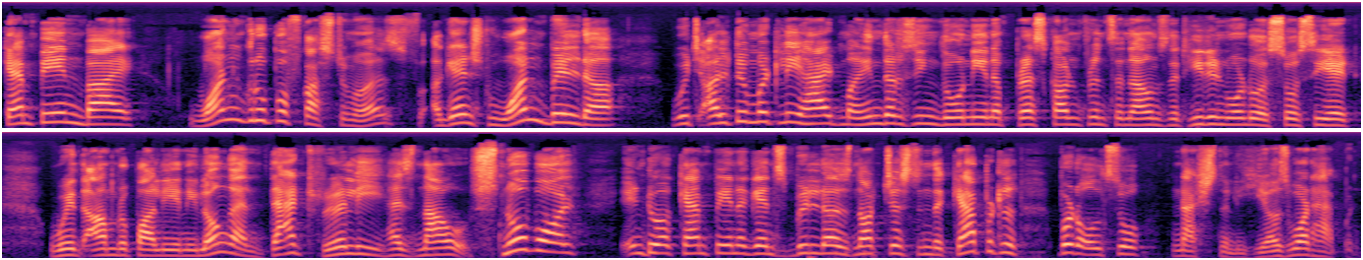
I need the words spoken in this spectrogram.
campaign by one group of customers against one builder, which ultimately had Mahendra Singh Dhoni in a press conference announced that he didn't want to associate with Amrapali any longer. And that really has now snowballed into a campaign against builders, not just in the capital, but also nationally. Here's what happened.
